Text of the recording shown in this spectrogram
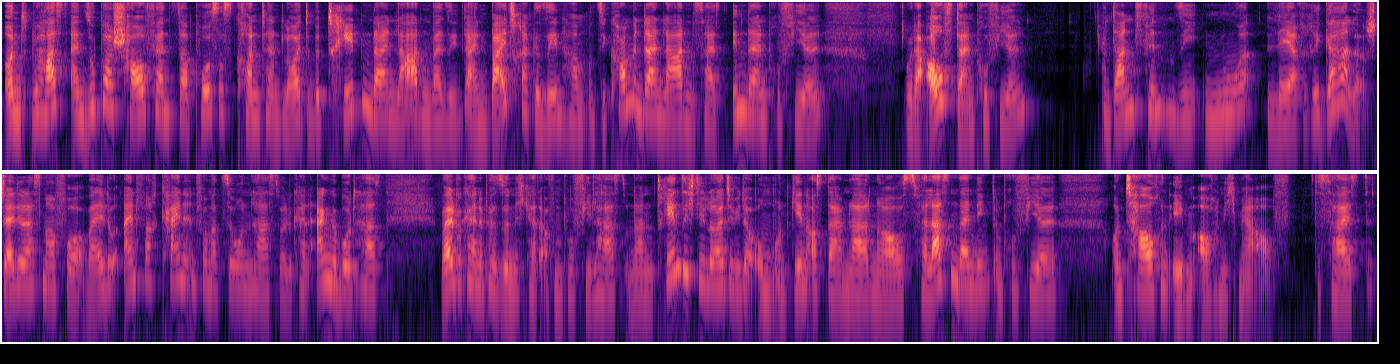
Und du hast ein super Schaufenster, postest Content, Leute betreten deinen Laden, weil sie deinen Beitrag gesehen haben und sie kommen in deinen Laden, das heißt in dein Profil oder auf dein Profil. Und dann finden sie nur leere Regale. Stell dir das mal vor, weil du einfach keine Informationen hast, weil du kein Angebot hast, weil du keine Persönlichkeit auf dem Profil hast. Und dann drehen sich die Leute wieder um und gehen aus deinem Laden raus, verlassen dein LinkedIn-Profil und tauchen eben auch nicht mehr auf. Das heißt,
